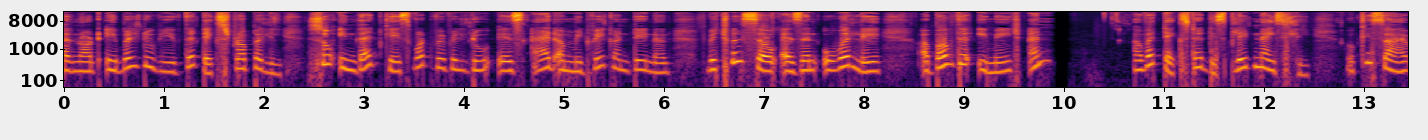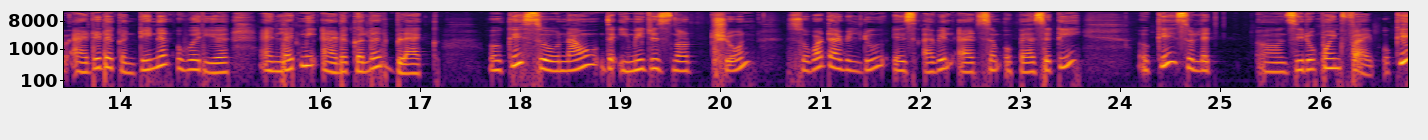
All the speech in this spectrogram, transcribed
are not able to view the text properly. So in that case what we will do is add a midway container which will serve as an overlay above the image and our text are displayed nicely. Okay so i have added a container over here and let me add a color black. Okay so now the image is not shown. So what I will do is I will add some opacity. Okay so let uh, 0.5 okay?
